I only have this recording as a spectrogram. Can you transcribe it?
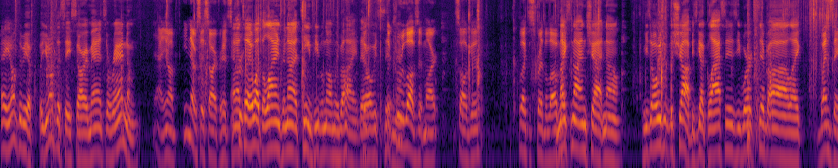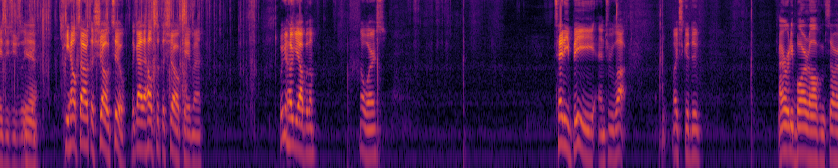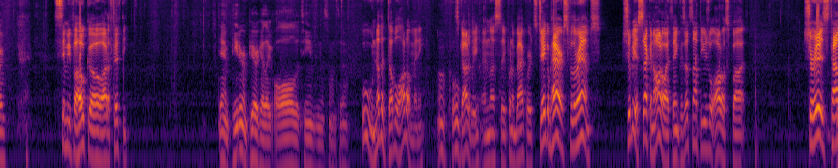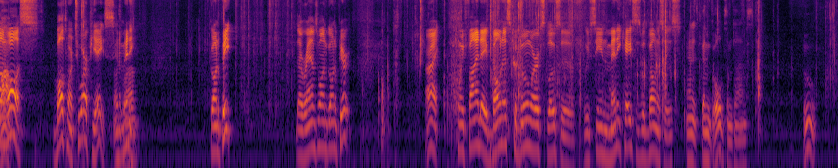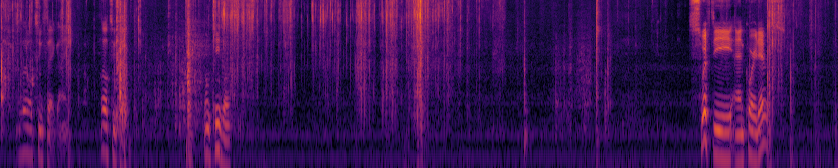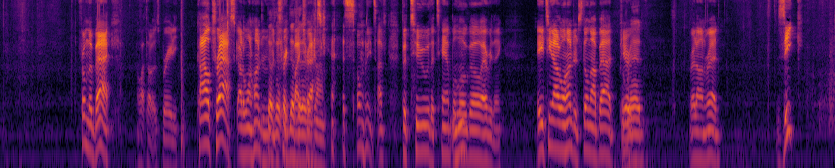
Hey, you don't have to be a. You don't have to say sorry, man. It's a random. Yeah, you know, you never say sorry for hits. And I'll tell you what, the Lions are not a team people normally buy. They're the- always the crew there. loves it, Mark. It's all good. We like to spread the love. Mike's not in chat now. He's always at the shop. He's got glasses. He works there. Uh, like Wednesdays he's usually Yeah. here. He helps out at the show too. The guy that helps at the show, caveman. We can hook you up with him. No worries. Teddy B and Drew Lock. Mike's a good dude. I already bought it off. I'm sorry. Simi Fehoko out of 50. Damn, Peter and Pierre had like all the teams in this one too. Ooh, another double auto mini. Oh, cool. It's got to be, unless they put him backwards. Jacob Harris for the Rams. Should be a second auto, I think, because that's not the usual auto spot. Sure is. Tylan Wow. Wallace. Baltimore, two RPAs in a mini. wild. Going to Pete. The Rams one going to Pierre. All right. Can we find a bonus, kaboom, or explosive? We've seen many cases with bonuses. And it's been gold sometimes. Ooh, A little too thick, I think. A little too thick. don't tease us. Swifty and Corey Davis. From the back. Oh, I thought it was Brady. Kyle Trask out of 100. We've been tricked by Trask so many times. The two, the Tampa Mhm. logo, everything. 18 out of 100, still not bad. The Pure. red. Red on red. Zeke.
